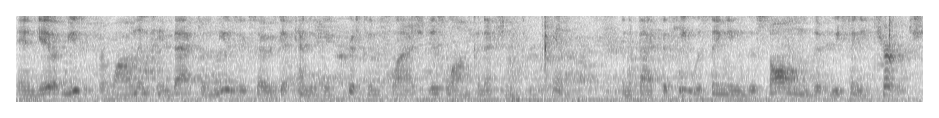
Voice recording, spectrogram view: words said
and gave up music for a while and then came back to the music. So you get kind of the Christian slash Islam connection through him and the fact that he was singing the song that we sing in church.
